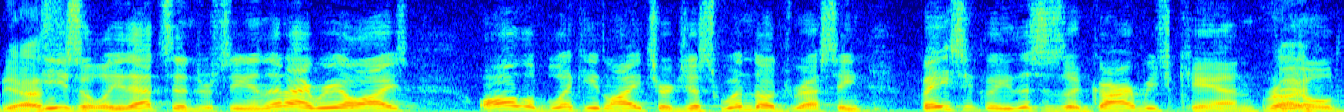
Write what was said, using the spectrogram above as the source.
Yes. easily. That's interesting. And then I realized all the blinking lights are just window dressing. Basically, this is a garbage can Right. filled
